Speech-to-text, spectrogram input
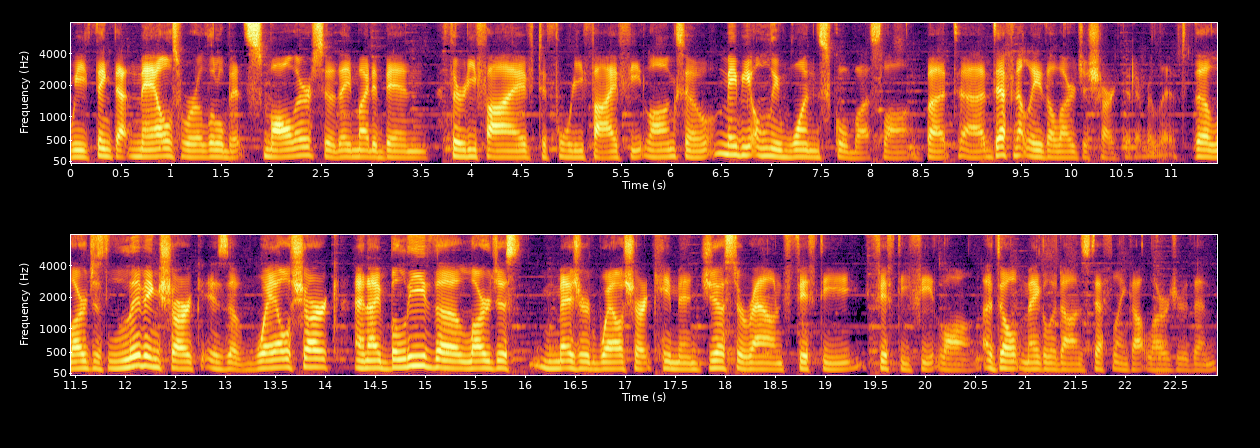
We think that males were a little bit smaller, so they might have been 35 to 45 feet long, so maybe only one school bus long, but uh, definitely the largest shark that ever lived. The largest living shark is a whale shark, and I believe the largest measured whale shark came in just around 50, 50 feet long. Adult megalodons definitely got larger than,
